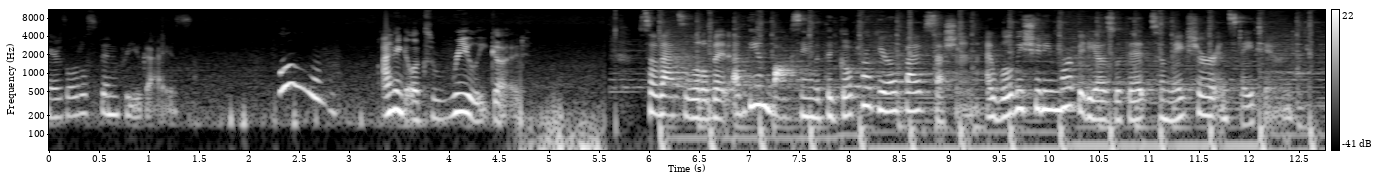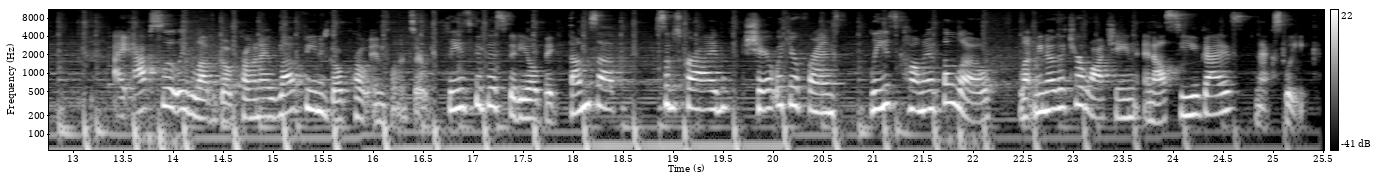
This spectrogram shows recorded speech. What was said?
Here's a little spin for you guys. Woo! I think it looks really good. So that's a little bit of the unboxing with the GoPro Hero 5 session. I will be shooting more videos with it, so make sure and stay tuned. I absolutely love GoPro and I love being a GoPro influencer. Please give this video a big thumbs up, subscribe, share it with your friends, please comment below, let me know that you're watching, and I'll see you guys next week.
